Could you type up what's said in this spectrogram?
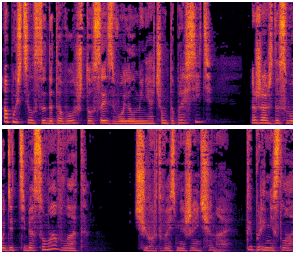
опустился до того, что соизволил меня о чем-то просить. Жажда сводит тебя с ума, Влад? Черт возьми, женщина, ты принесла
